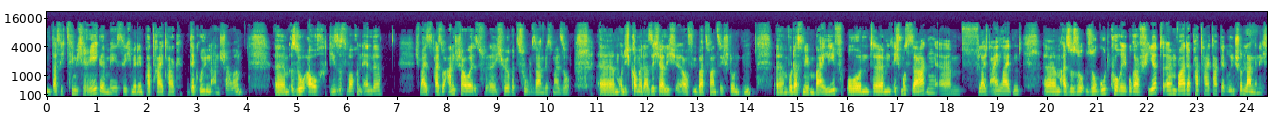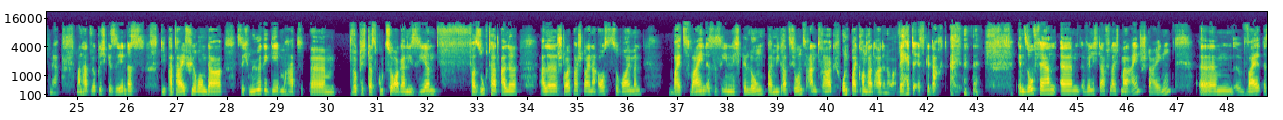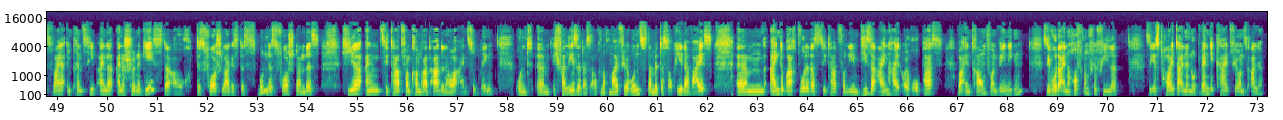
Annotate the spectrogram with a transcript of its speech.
dass ich ziemlich regelmäßig mir den Parteitag der Grünen anschaue. Ähm, so auch dieses Wochenende. Ich weiß, also anschaue ist, äh, ich höre zu, sagen wir es mal so. Ähm, und ich komme da sicherlich äh, auf über 20 Stunden, ähm, wo das nebenbei lief. Und ähm, ich muss sagen, vielleicht einleitend, also so, so gut choreografiert war der Parteitag der Grünen schon lange nicht mehr. Man hat wirklich gesehen, dass die Parteiführung da sich Mühe gegeben hat, wirklich das gut zu organisieren, versucht hat, alle, alle Stolpersteine auszuräumen. Bei Zweien ist es ihnen nicht gelungen, beim Migrationsantrag und bei Konrad Adenauer. Wer hätte es gedacht? Insofern ähm, will ich da vielleicht mal einsteigen ähm, weil es war ja im Prinzip eine, eine schöne Geste auch des Vorschlages des Bundesvorstandes, hier ein Zitat von Konrad Adenauer einzubringen. Und ähm, ich verlese das auch nochmal für uns, damit das auch jeder weiß. Ähm, eingebracht wurde das Zitat von ihm, diese Einheit Europas war ein Traum von wenigen. Sie wurde eine Hoffnung für viele. Sie ist heute eine Notwendigkeit für uns alle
